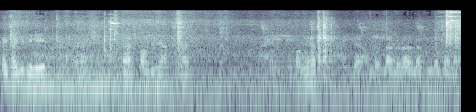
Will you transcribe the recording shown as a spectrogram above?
ให้ใช้วิธีนี้อะตอกอยู่นี่ครับตรงนี้ครับเนี่ยโดดแล้วโดดแล้วแล้วมันจะแตกแล้ว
